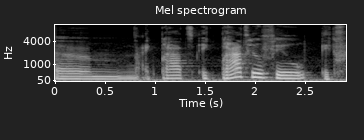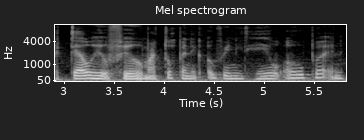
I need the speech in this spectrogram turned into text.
um, nou, ik, praat, ik praat heel veel, ik vertel heel veel, maar toch ben ik ook weer niet heel open. En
